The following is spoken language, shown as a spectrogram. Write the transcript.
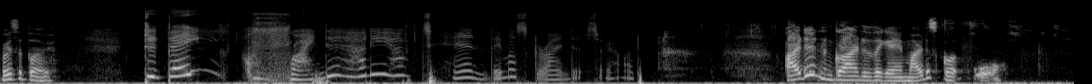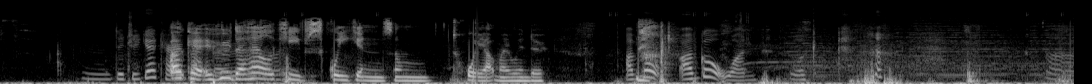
Or is it Bo? Did they grind it? How do you have ten? They must grind it so hard. I didn't grind the game, I just got four. Hmm, did you get Okay, who the hell keeps squeaking some toy out my window? I've got I've got one. Look. oh,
